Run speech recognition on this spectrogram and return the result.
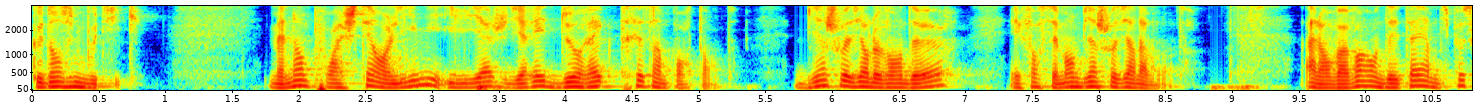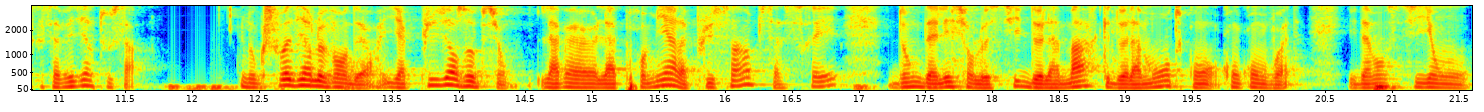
que dans une boutique. Maintenant, pour acheter en ligne, il y a, je dirais, deux règles très importantes. Bien choisir le vendeur et forcément bien choisir la montre. Alors, on va voir en détail un petit peu ce que ça veut dire tout ça. Donc choisir le vendeur, il y a plusieurs options. La, euh, la première, la plus simple, ça serait donc d'aller sur le site de la marque de la montre qu'on convoite. Évidemment, si on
